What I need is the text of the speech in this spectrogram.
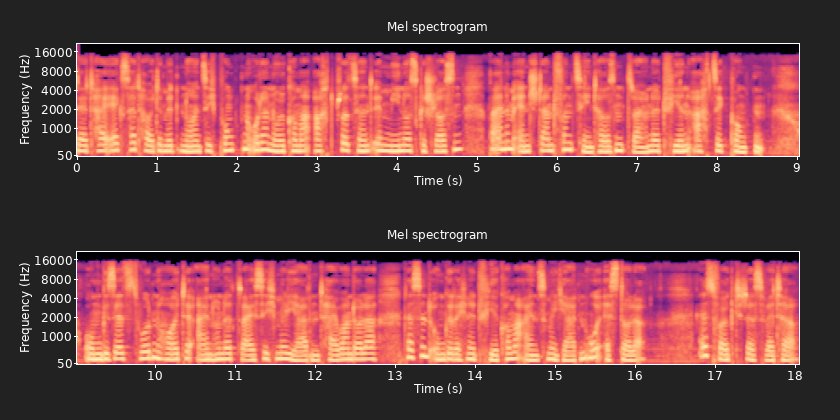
Der TAIEX hat heute mit 90 Punkten oder 0,8 Prozent im Minus geschlossen, bei einem Endstand von 10.384 Punkten. Umgesetzt wurden heute 130 Milliarden Taiwan-Dollar, das sind umgerechnet 4,1 Milliarden US-Dollar. Es folgt das Wetter.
